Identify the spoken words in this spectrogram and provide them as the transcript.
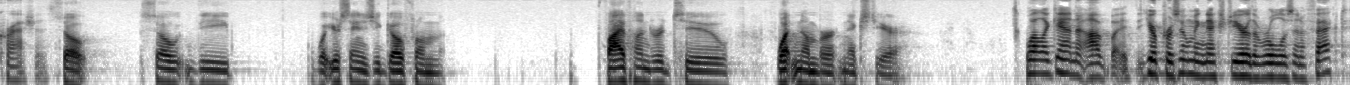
crashes. So, so the, what you're saying is you go from 500 to what number next year? Well, again, uh, you're presuming next year the rule is in effect.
